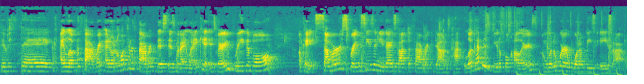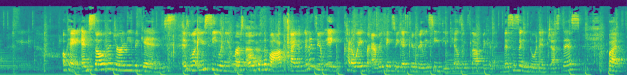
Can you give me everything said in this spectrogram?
They're thick. I love the fabric. I don't know what kind of fabric this is, but I like it. It's very breathable. Okay, summer, spring season, you guys got the fabric down pack. Look at these beautiful colors. I'm gonna wear one of these ASAP. Okay, and so the journey begins is what you see when you first open the box. Guys, I'm gonna do a cutaway for everything so you guys can really see details and stuff because this isn't doing it justice. But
